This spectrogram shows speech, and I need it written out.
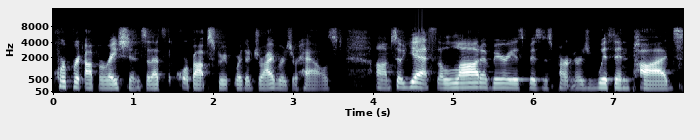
corporate operations. So that's the corp ops group where the drivers are housed. Um, so yes, a lot of various business partners within Pods.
